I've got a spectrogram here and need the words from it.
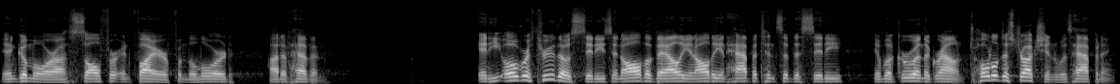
and Gomorrah sulfur and fire from the Lord out of heaven. And he overthrew those cities and all the valley and all the inhabitants of the city and what grew on the ground. Total destruction was happening.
